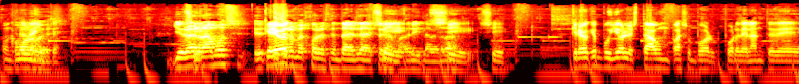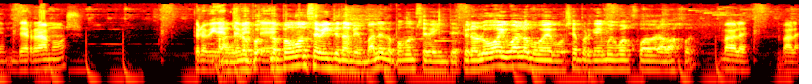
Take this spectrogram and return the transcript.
¿Cómo lo 11-20. ves? Yo creo que Sí. Ramos es Creo- uno de los mejores centrales de la historia Sí, de Madrid, la verdad. sí, sí. Creo que Puyol está un paso por, por delante de, de Ramos. Pero Vale, lo, evidentemente... lo pongo 11-20 también, ¿vale? Lo pongo 11-20. Pero luego igual lo movemos, ¿eh? Porque hay muy buen jugador abajo. ¿eh? Vale, vale.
